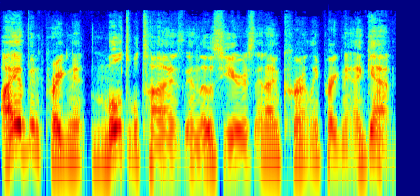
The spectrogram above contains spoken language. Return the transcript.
I have been pregnant multiple times in those years, and I'm currently pregnant again.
